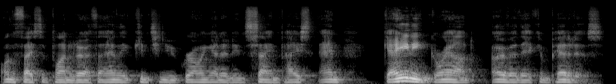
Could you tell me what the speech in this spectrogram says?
on the face of planet Earth. They only continue growing at an insane pace and gaining ground over their competitors.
